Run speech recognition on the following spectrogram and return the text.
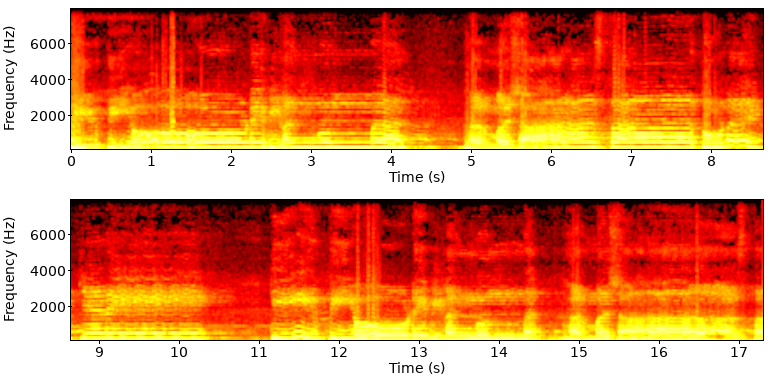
കീർത്തിയോടെ വിളങ്ങുന്ന ധർമ്മശാസ്ത്ര തുണയ്ക്കണേ. കീർത്തിയോടെ വിളങ്ങുന്ന ധർമ്മശാസ്ത്ര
